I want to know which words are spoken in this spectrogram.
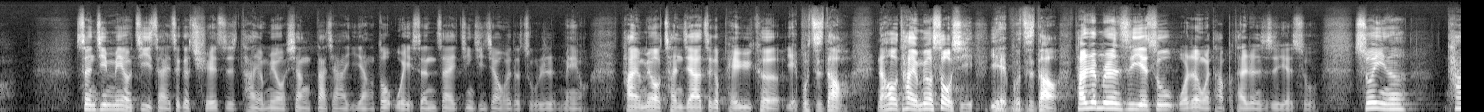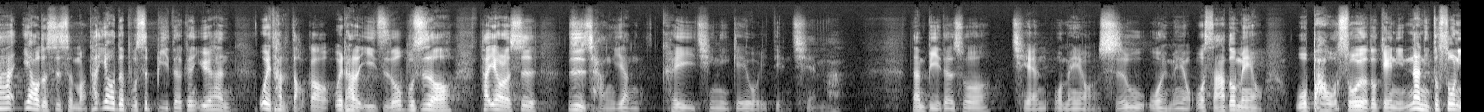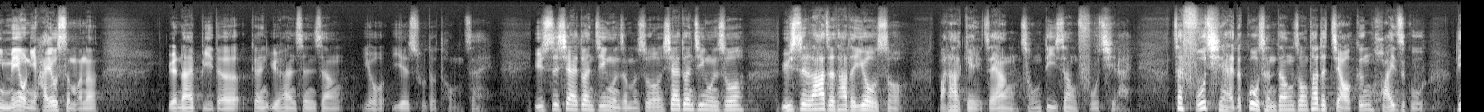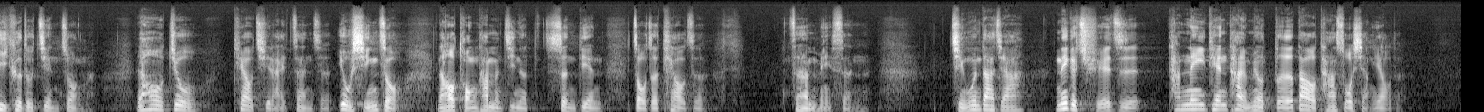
圣经没有记载这个瘸子他有没有像大家一样都委身在近期教会的主日，没有。他有没有参加这个培育课也不知道。然后他有没有受洗也不知道。他认不认识耶稣？我认为他不太认识耶稣。所以呢？他要的是什么？他要的不是彼得跟约翰为他的祷告、为他的医治哦，不是哦。他要的是日常一样，可以请你给我一点钱吗？但彼得说：“钱我没有，食物我也没有，我啥都没有。我把我所有都给你，那你都说你没有，你还有什么呢？”原来彼得跟约翰身上有耶稣的同在。于是下一段经文怎么说？下一段经文说：“于是拉着他的右手，把他给怎样从地上扶起来。”在扶起来的过程当中，他的脚跟踝子骨立刻都健壮了，然后就跳起来站着，又行走，然后同他们进了圣殿，走着跳着赞美神。请问大家，那个瘸子他那一天他有没有得到他所想要的？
